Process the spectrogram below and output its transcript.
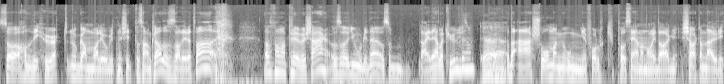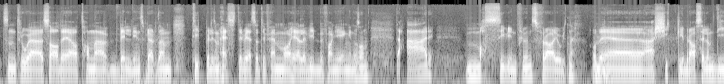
så hadde de hørt noe gammel yoghurtene-shit på SoundCloud, og så sa de vet du hva, la oss meg prøve sjæl. Og så gjorde de det, og så blei det jævla kult, liksom. Yeah, yeah. Og det er så mange unge folk på scenen nå i dag. Kjartan Lauritzen tror jeg sa det, at han er veldig inspirert av dem. Tipper liksom Hester V75 og hele Vibbefang-gjengen og sånn. Det er massiv influens fra yoghurtene, og det er skikkelig bra, selv om de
